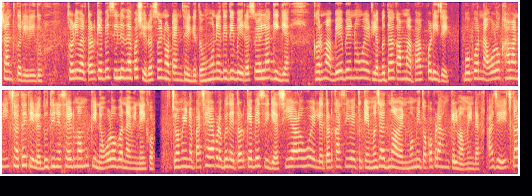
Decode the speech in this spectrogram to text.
શાંત કરી લીધું. થોડીવાર તડકે બેસી લીધા પછી રસોઈનો ટાઈમ થઈ ગયો હું ને દીદી બે રસોઈએ લાગી ગયા. ઘરમાં બે બહેનો હોય એટલે બધા કામમાં ભાગ પડી જાય. બપોરના ઓળો ખાવાની ઈચ્છા થઈ હતી એટલે દૂધીને સાઈડમાં મૂકીને ઓળો બનાવી નાખ્યો. જમીને પાછા આપણે બધાય તડકે બેસી ગયા. શિયાળો હોય એટલે તડકા સિવાય તો કંઈ મજા જ ન આવે ને મમ્મી તો કપડાં હંકેલવા માંડ્યા. આજે હિંચકા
